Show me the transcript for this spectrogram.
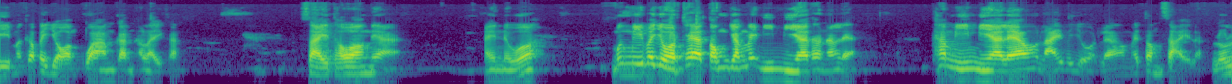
ดีมันก็ไปยอมความกันอะไรกัน ใส่ทองเนี่ย ไอ้หนูมึงมีประโยชน์แค่ตรงยังไม่มีเมียเท่านั้นแหละ ถ้ามีเมียแล้วไร้ประโยชน์แล้ว ไม่ต้องใส่ละล้น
